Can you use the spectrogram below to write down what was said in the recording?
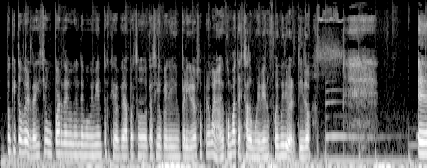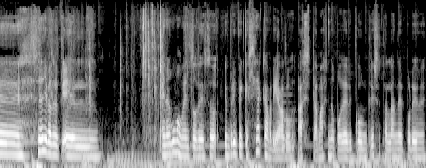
un poquito verde, ha hecho un par de, movimientos que, ha puesto que ha sido peligrosos, pero bueno, el combate ha estado muy bien, fue muy divertido. Eh, se ha llevado el, en algún momento de eso, en breve que se ha cabreado hasta más no poder con Chris Starlander por, eh,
